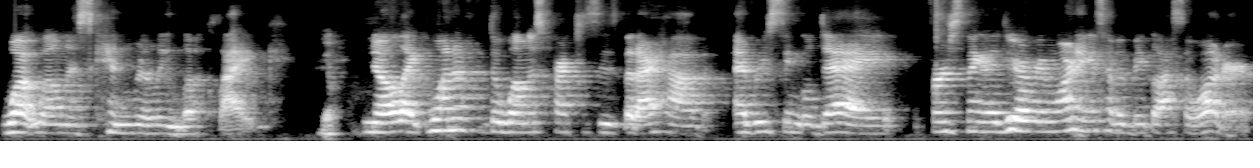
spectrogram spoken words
what wellness can really look like. Yep. You know, like one of the wellness practices that I have every single day first thing I do every morning is have a big glass of water.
